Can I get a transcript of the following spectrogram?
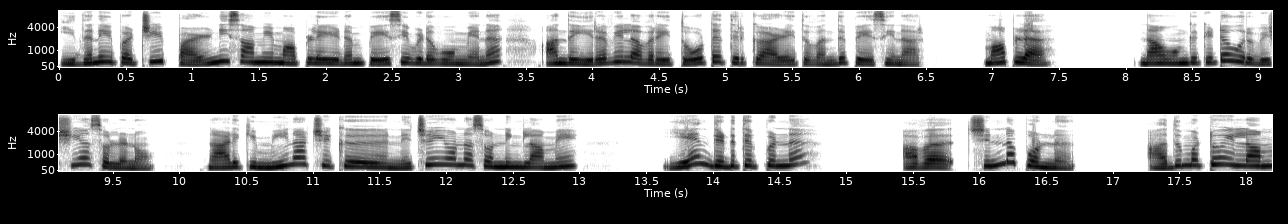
இதனை பற்றி பழனிசாமி மாப்பிள்ளையிடம் பேசிவிடுவோம் என அந்த இரவில் அவரை தோட்டத்திற்கு அழைத்து வந்து பேசினார். மாப்ள நான் உங்ககிட்ட ஒரு விஷயம் சொல்லணும். நாளைக்கு மீனாட்சிக்கு நிச்சயம்னு சொன்னீங்களாமே. ஏன் திடுதிப்புன்னு? அவ சின்ன பொண்ணு. அது மட்டும் இல்லாம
